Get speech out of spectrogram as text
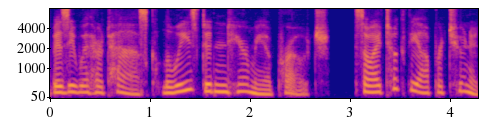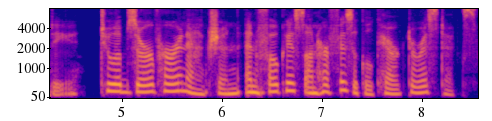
Busy with her task, Louise didn't hear me approach, so I took the opportunity to observe her in action and focus on her physical characteristics.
